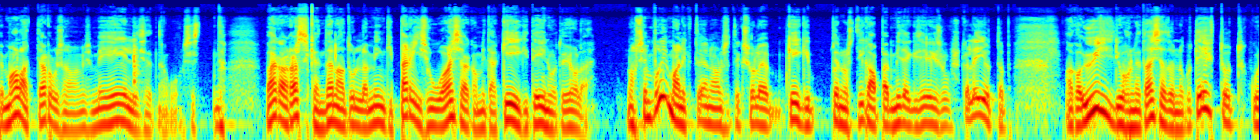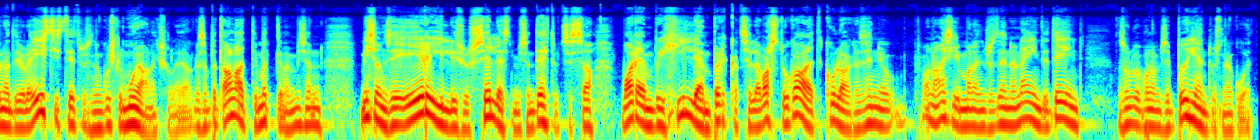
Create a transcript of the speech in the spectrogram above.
peame alati aru saama, mis meie eelised nagu, sest noh, väga raske on täna tulla mingi päris uue asjaga, mida keegi teinud ei ole noh, see on võimalik tõenäoliselt, eks ole, keegi tõenäoliselt iga päev midagi sellisugust ka leiutab, aga üldjuhul need asjad on nagu tehtud, kui nad ei ole Eestis tehtud, siis nad on kuskil mujal, eks ole, aga sa pead alati mõtlema, mis on, mis on see erilisus sellest, mis on tehtud, sest sa varem või hiljem põrkad selle vastu ka, et kuule, aga see on ju vana asi, ma olen seda enne näinud ja teinud, aga sul peab olema see põhjendus nagu, et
